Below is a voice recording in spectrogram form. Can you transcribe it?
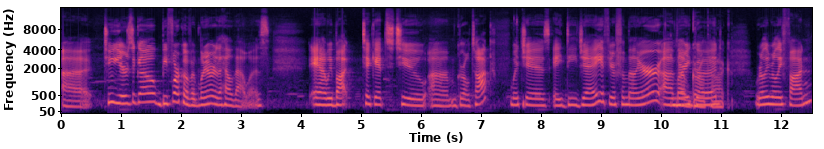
uh, two years ago, before COVID, whenever the hell that was. And we bought tickets to um, Girl Talk, which is a DJ, if you're familiar. Uh, very Girl good. Talk. Really, really fun.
